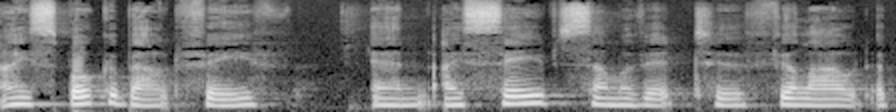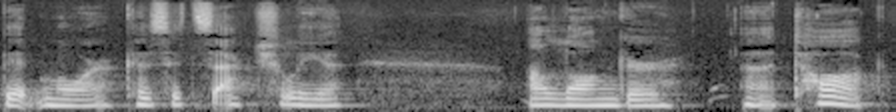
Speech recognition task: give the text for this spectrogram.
I spoke about faith and I saved some of it to fill out a bit more because it's actually a, a longer uh, talk.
